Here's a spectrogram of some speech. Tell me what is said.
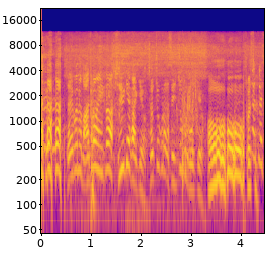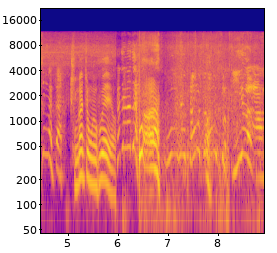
자 이번에 마지막이니까 길게 갈게요. 저쪽으로 가서 이쪽으로 볼게요. 오. 신났다 신났다. 중간쯤 오면 후회해요. 가자 가자. 우와. 여기 나무 있어 나무 있어 이야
